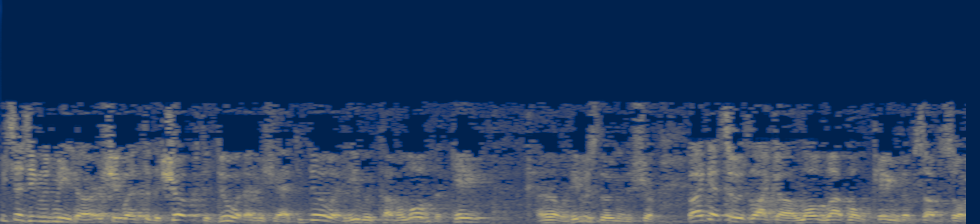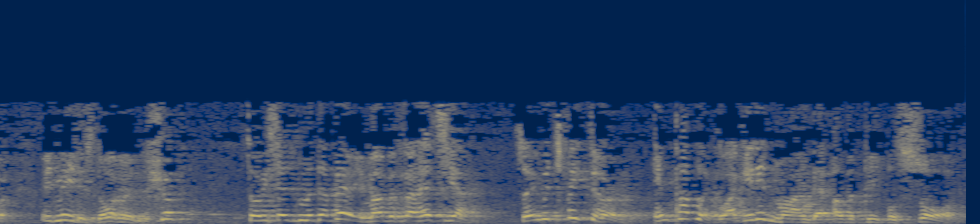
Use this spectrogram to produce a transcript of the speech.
He says he would meet her. She went to the shuk to do whatever she had to do, and he would come along, the king, I don't know what he was doing in the shuk, but I guess it was like a low-level king of some sort. He'd meet his daughter in the shuk. So he says, So he would speak to her in public, like he didn't mind that other people saw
